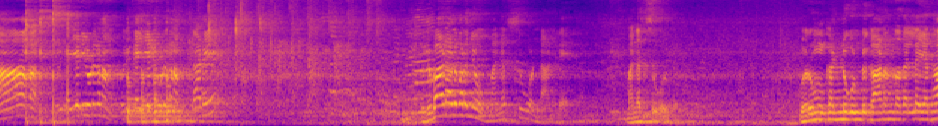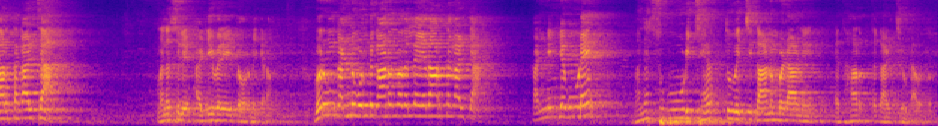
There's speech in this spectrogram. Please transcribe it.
ആ ഒരു കയ്യടി കൊടുക്കണം ഒരു കയ്യടി കൊടുക്കണം. എന്താണ് ഒരുപാട് ആൾ പറഞ്ഞു മനസ്സുകൊണ്ടാണ് അല്ലേ മനസ്സുകൊണ്ട്. വെറും കണ്ണുകൊണ്ട് കാണുന്നതല്ല യഥാർത്ഥ കാഴ്ച. മനസ്സിൽ അടിവരയിട്ട് ഓർമ്മിക്കണം. വെറും കണ്ണുകൊണ്ട് കാണുന്നതല്ല യഥാർത്ഥ കാഴ്ച? കണ്ണിന്റെ കൂടെ മനസ്സുകൂടി ചേർത്ത് വെച്ച് കാണുമ്പോഴാണ് യഥാർത്ഥ കാഴ്ച ഉണ്ടാകുന്നത്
